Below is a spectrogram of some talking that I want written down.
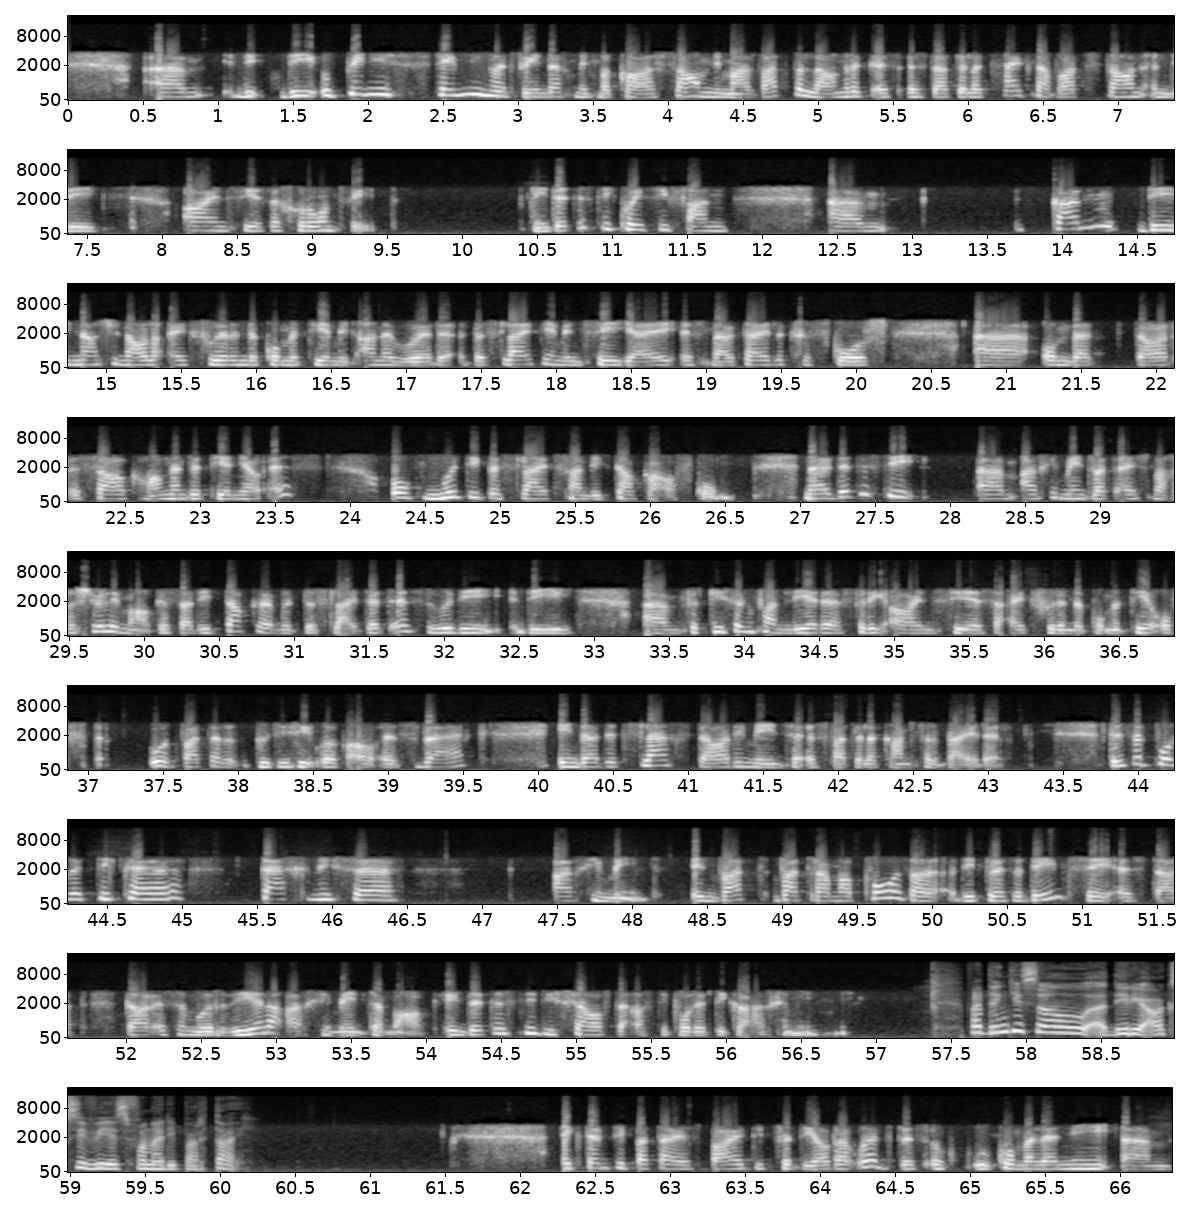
Ehm um, die die opinies stem nie noodwendig met mekaar saam nie, maar wat belangrik is is dat hulle kyk na wat staan in die ANC se grondwet. En dit is die kwessie van ehm um, kan die nasionale uitvoerende komitee met ander woorde besluit neem en sê jy is nou tydelik geskort uh omdat daar 'n saak hangende teen jou is of moet die besluit van die takke afkom. Nou dit is die um, argument wat Esma Geshule maak is dat die takke moet besluit. Dit is hoe die die ehm um, verkiesing van lede vir die ANC se uitvoerende komitee of ook watter posisie ook al is werk en dat dit slegs daardie mense is wat hulle kan verwyder. Dis 'n politieke tegniese argument. En wat wat Ramaphosa die president sê is dat daar is 'n morele argument te maak en dit is nie dieselfde as die politieke argument nie. Wat dink jy sal uh, die reaksie wees vanuit die party? Ek dink die party is baie diep verdeel daaroor. Dit is ook hoekom hulle nie ehm um,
